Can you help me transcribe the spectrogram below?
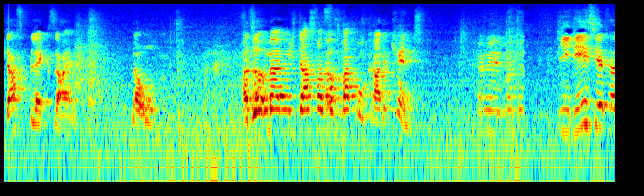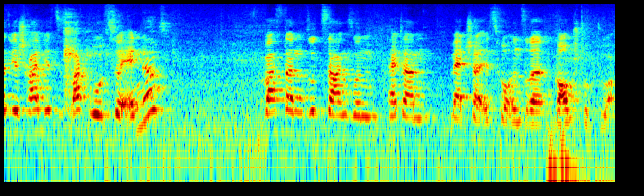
das Black sein, da oben. Also immer nicht das, was das Makro gerade kennt. Die Idee ist jetzt, also wir schreiben jetzt das Makro zu Ende, was dann sozusagen so ein Pattern-Matcher ist für unsere Baumstruktur.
